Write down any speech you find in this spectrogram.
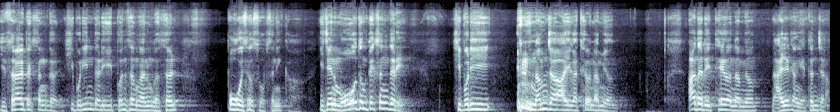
이스라엘 백성들 히브리인들이 번성하는 것을 보고 있을 수 없으니까 이제는 모든 백성들이 히브리 남자아이가 태어나면 아들이 태어나면 나일강에 던져라.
